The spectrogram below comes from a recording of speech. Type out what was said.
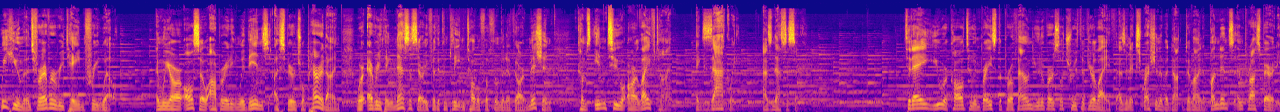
We humans forever retain free will, and we are also operating within a spiritual paradigm where everything necessary for the complete and total fulfillment of our mission comes into our lifetime exactly as necessary. Today, you are called to embrace the profound universal truth of your life as an expression of a divine abundance and prosperity.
